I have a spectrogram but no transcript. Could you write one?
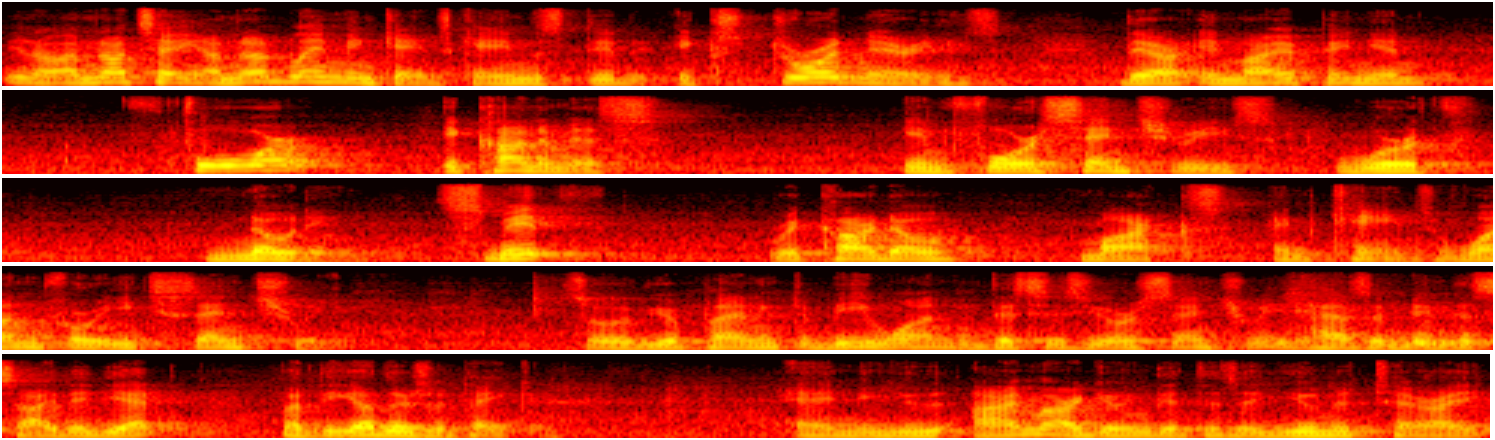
you know, I'm not saying I'm not blaming Keynes. Keynes did extraordinaries. There are, in my opinion, four economists in four centuries worth noting: Smith, Ricardo, Marx, and Keynes. One for each century. So if you're planning to be one, this is your century. It hasn't been decided yet, but the others are taken. And you, I'm arguing that there's a unitary,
